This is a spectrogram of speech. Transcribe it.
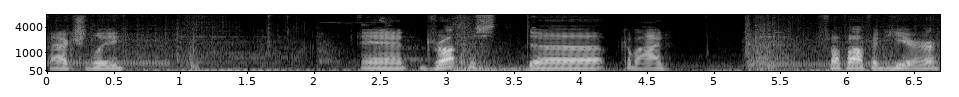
actually, and drop this, uh, come on. Stuff off in here.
